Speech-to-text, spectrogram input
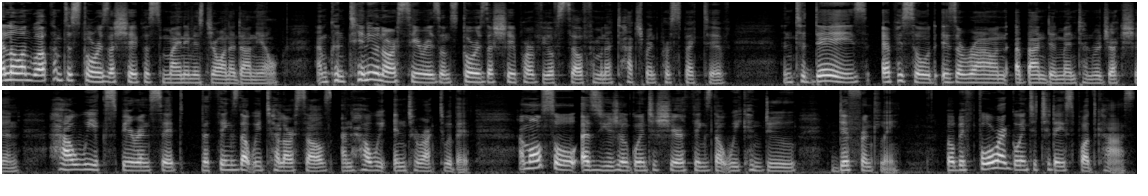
Hello and welcome to Stories That Shape Us. My name is Joanna Daniel. I'm continuing our series on stories that shape our view of self from an attachment perspective. And today's episode is around abandonment and rejection, how we experience it, the things that we tell ourselves, and how we interact with it. I'm also, as usual, going to share things that we can do differently. But before I go into today's podcast,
